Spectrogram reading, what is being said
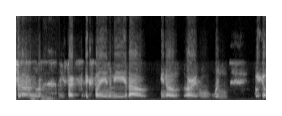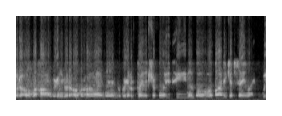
So he starts explaining to me about, you know, all right, well, when we go to Omaha, we're going to go to Omaha and then we're going to play the AAA team and blah, blah, blah. And he kept saying, like, we,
